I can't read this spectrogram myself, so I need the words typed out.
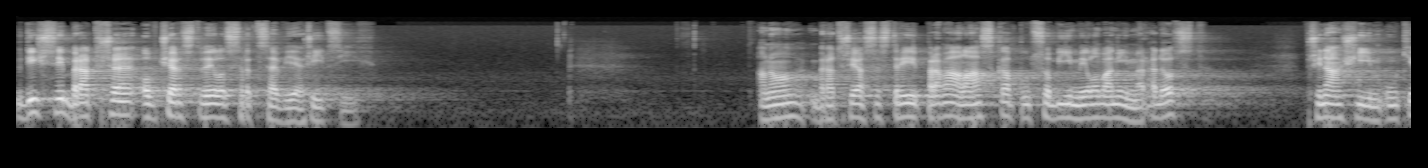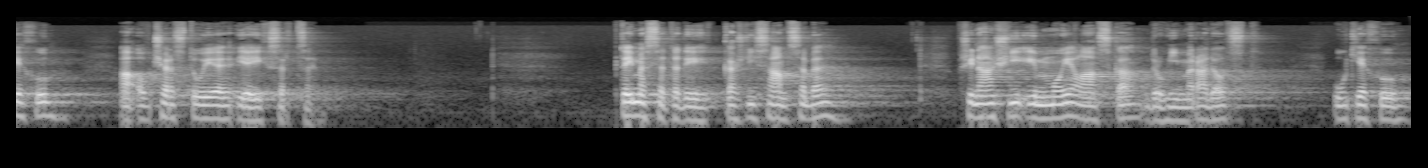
když si, bratře, občerstvil srdce věřících. Ano, bratři a sestry, pravá láska působí milovaným radost, přináší jim útěchu a občerstvuje jejich srdce. Ptejme se tedy každý sám sebe, přináší i moje láska druhým radost, útěchu,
